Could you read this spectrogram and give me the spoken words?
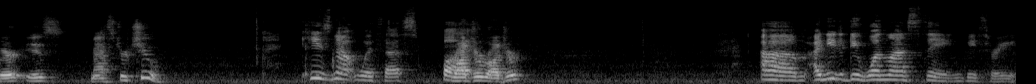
Where is Master Chu? He's not with us, but Roger, Roger. um, I need to do one last thing, B3.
